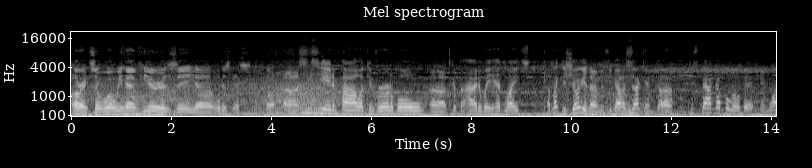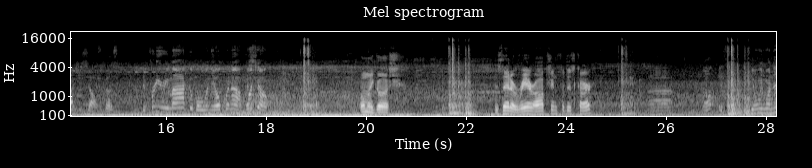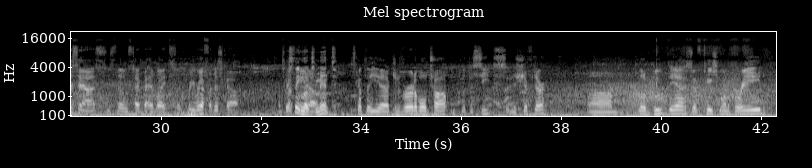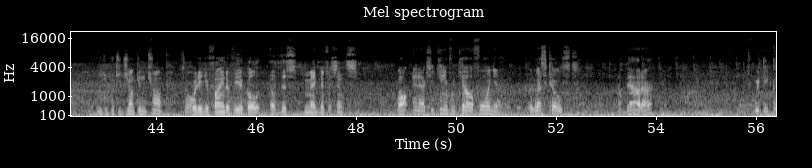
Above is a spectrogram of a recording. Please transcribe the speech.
All right, so what we have here is a, uh, what is this? Well, uh, 68 Impala convertible. Uh, it's got the hideaway headlights. I'd like to show you them if you got a second. Uh, just back up a little bit and watch yourself because they're pretty remarkable when they open up. Watch out. Oh my gosh. Is that a rare option for this car? It's the only one this has is those type of headlights. So it's pretty rare for this car. This thing the, looks uh, mint. It's got the uh, convertible top with the seats and the shifter. Um, little boot there, so in case you go on a parade, and you can put your junk in the trunk. So, Where did you find a vehicle of this magnificence? well, it actually came from California, the West Coast. Not bad, huh? It's wicked.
